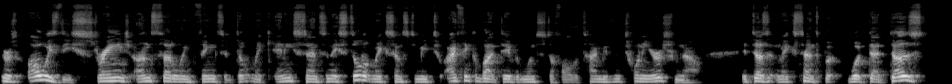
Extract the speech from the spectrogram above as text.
there's always these strange, unsettling things that don't make any sense, and they still don't make sense to me. Too. I think about David Lynch stuff all the time, even 20 years from now. It doesn't make sense. But what that does,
